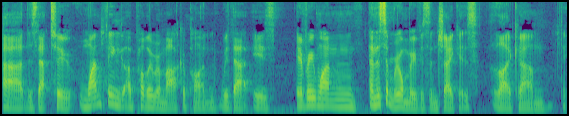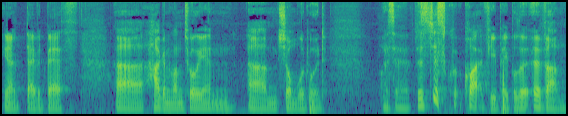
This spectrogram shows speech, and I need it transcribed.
uh, there's that too. One thing I'd probably remark upon with that is everyone, and there's some real movers and shakers like um, you know David Beth, uh, Hagen von Tulien, um, Sean Woodward. Was there? There's just qu- quite a few people that have um,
